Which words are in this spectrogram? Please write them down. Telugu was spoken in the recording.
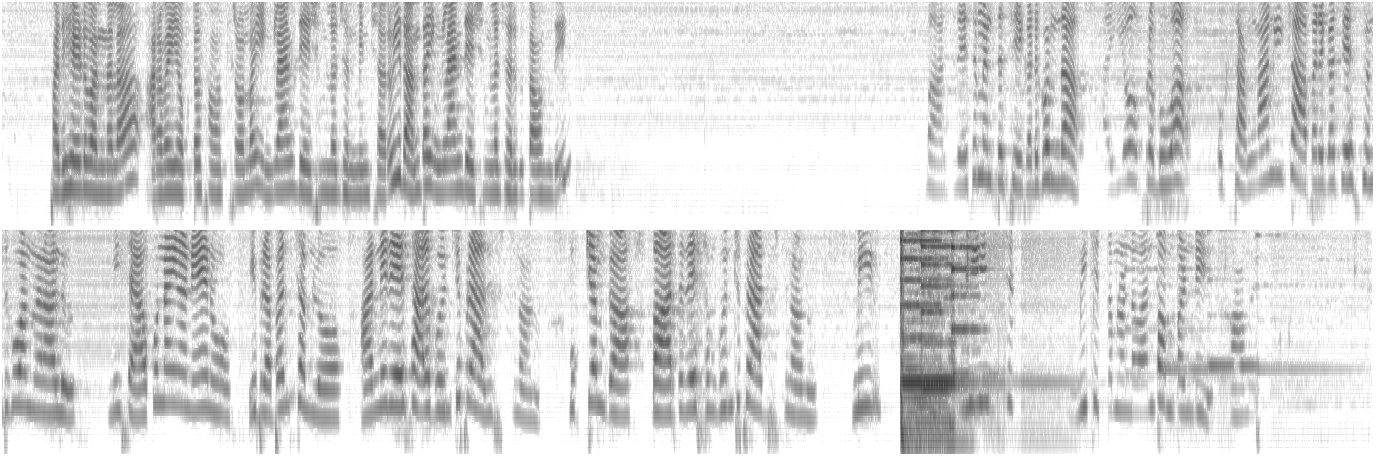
పదిహేడు వందల అరవై ఒకటో సంవత్సరంలో ఇంగ్లాండ్ దేశంలో జన్మించారు. ఇదంతా ఇంగ్లాండ్ దేశంలో జరుగుతూ ఉంది. భారతదేశం ఎంత చీకటిగా ఉందా? అయ్యో ప్రభువా ఒక సంఘానికి కాపరిగా చేసినందుకు వందనాలు. మీ సేవకునైన నేను ఈ ప్రపంచంలో అన్ని దేశాల గురించి ప్రార్థిస్తున్నాను. ముఖ్యంగా భారతదేశం గురించి ప్రార్థిస్తున్నాను. మీ మీ మీ చిత్తంలో ఉన్నవారిని పంపండి.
